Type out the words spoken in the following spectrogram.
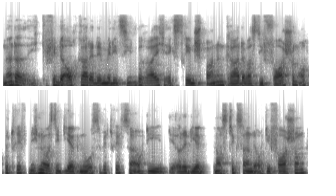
Ne, da, ich finde auch gerade den Medizinbereich extrem spannend, gerade was die Forschung auch betrifft, nicht nur was die Diagnose betrifft, sondern auch die, oder Diagnostik, sondern auch die Forschung.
